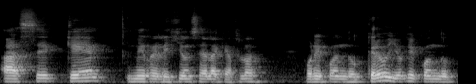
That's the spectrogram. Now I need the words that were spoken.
hace que mi religión sea la que aflora. Porque cuando creo yo que cuando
